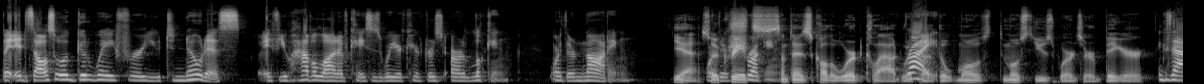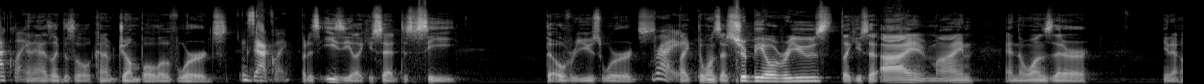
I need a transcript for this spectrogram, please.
But it's also a good way for you to notice if you have a lot of cases where your characters are looking or they're nodding. Yeah, so it creates shrugging. sometimes it's called a word cloud, where Right. the, the most the most used words are bigger, Exactly. and it has like this little kind of jumble of words. Exactly. But it's easy, like you said, to see the overused words. Right. Like the ones that should be overused, like you said, I and mine, and the ones that are, you know,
